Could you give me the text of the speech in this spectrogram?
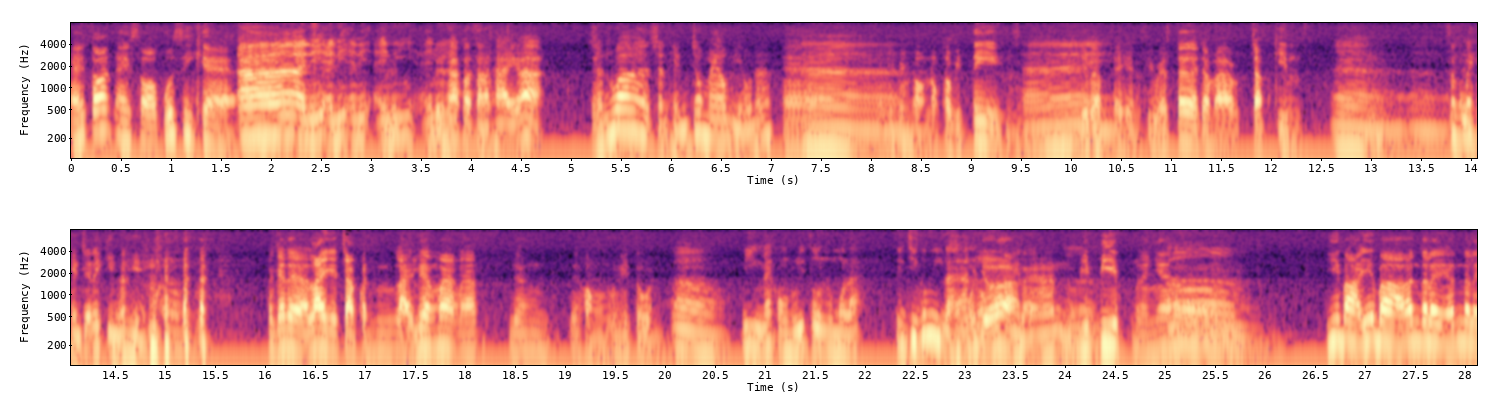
I thought I saw pussy cat อ่าอันนี้อันนี้อันนี้อันนี้อันหรือนี้ถ้าภาษาไทยก็ ฉันว่าฉันเห็นเจ้าแมวเหมียวนะอ่าอ่าอันนี้เป็นของนกทวิตตี้ใช่ที่แบบจะเห็นซิลเวสเตอร์จะมาจับกิน อ่าอ่าซึ่งก็ไม่เห็นจะได้กินสักทีมันก็จะไล่จับกันหลายเรื่องมากนะครับ เรื่องเรื่องของ Looney Tunes เออมีอีกไหมของ Looney Tunes หมดละจริง ๆ ก็มีอีกหลายอันโอ้เนเยอะอะอะมีหลายอันอืม beep beep อะไรเงี้ยเออ arriba arriba ándale ándale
